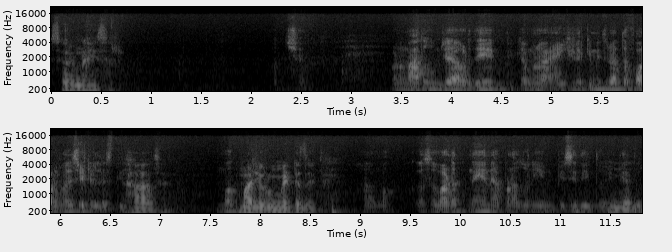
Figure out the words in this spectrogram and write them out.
सर नाही सर. पण मग आता तुमचे अर्धे ऐंशी टक्के मित्र आता फॉरेनमध्ये सेटल्ड असतील. हां सर. मग? माझे रूममेटच आहेत. हा मग असं वाटत नाही ना आपण अजून एम पी सी देतोय. त्यातून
